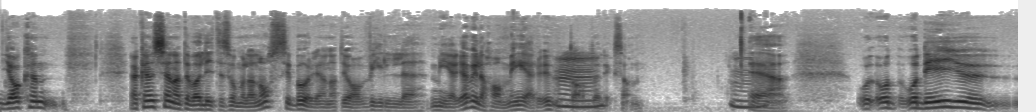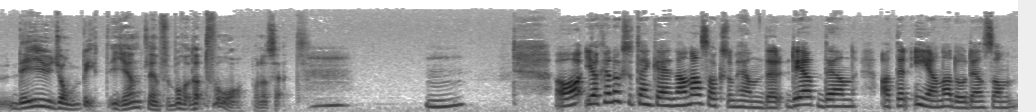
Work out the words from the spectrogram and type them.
jag kan jag kan känna att det var lite så mellan oss i början att jag ville mer. Jag ville ha mer utav Mm. det liksom. Eh, och, och, och det är ju det är ju jobbigt egentligen för båda två på något sätt. Ja, jag kan också tänka en annan sak som händer. Det är att den, att den ena då, den som,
